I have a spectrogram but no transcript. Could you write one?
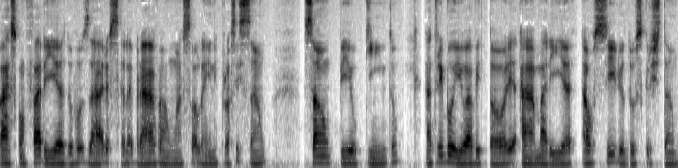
as confrarias do Rosário celebravam uma solene procissão. São Pio V atribuiu a vitória a Maria, auxílio dos cristãos.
